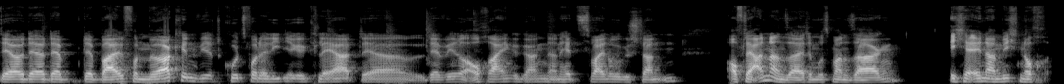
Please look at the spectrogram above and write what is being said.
der, der, der, der Ball von Mörkin wird kurz vor der Linie geklärt. Der, der wäre auch reingegangen. Dann hätte es 2-0 gestanden. Auf der anderen Seite muss man sagen, ich erinnere mich noch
